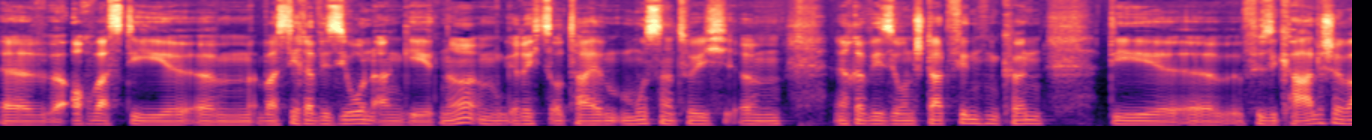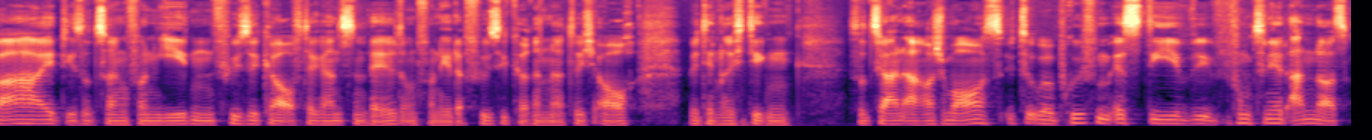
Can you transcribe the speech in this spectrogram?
äh, auch was die, ähm, was die Revision angeht. Ne? Im Gerichtsurteil muss natürlich ähm, eine Revision stattfinden können. Die äh, physikalische Wahrheit, die sozusagen von jedem Physiker auf der ganzen Welt und von jeder Physikerin natürlich auch mit den richtigen sozialen Arrangements zu überprüfen ist, die, die funktioniert anders.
